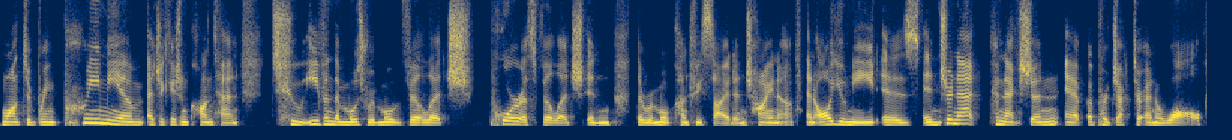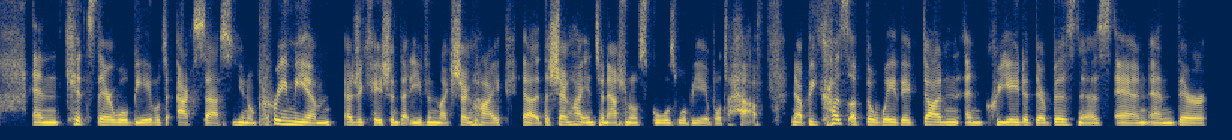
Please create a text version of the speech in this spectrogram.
want to bring premium education content to even the most remote village poorest village in the remote countryside in China. And all you need is internet connection, a projector, and a wall. And kids there will be able to access, you know, premium education that even like Shanghai, uh, the Shanghai international schools will be able to have. Now, because of the way they've done and created their business, and and they're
